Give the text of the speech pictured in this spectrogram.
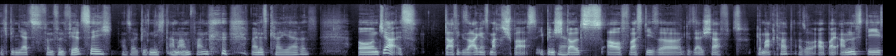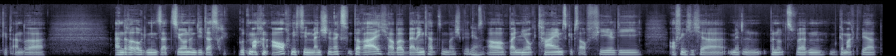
Ich bin jetzt 45, also ich bin nicht am Anfang meines Karrieres. Und ja, es darf ich sagen, es macht Spaß. Ich bin ja. stolz auf, was diese Gesellschaft gemacht hat. Also auch bei Amnesty, es gibt andere, andere Organisationen, die das gut machen, auch nicht im Menschenrechtsbereich, aber Bellingcat zum Beispiel ja. gibt es auch. Bei New York Times gibt es auch viel, die öffentliche Mittel benutzt werden, gemacht wird.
